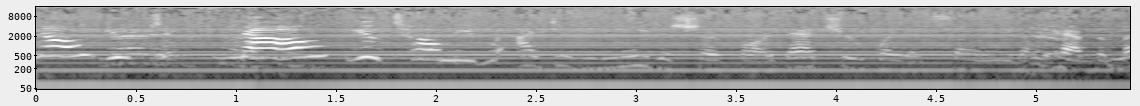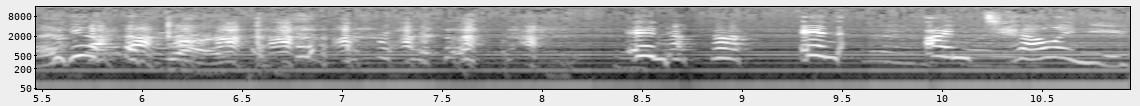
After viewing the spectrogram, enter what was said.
No, you t- no, you told me I didn't need a shofar. That's your way of saying you don't have the money. Right. and and I'm telling you,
